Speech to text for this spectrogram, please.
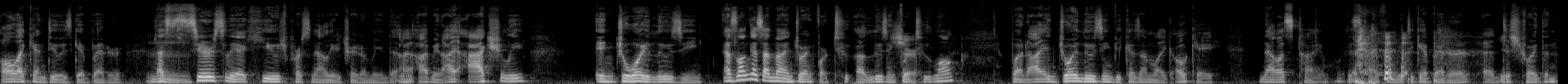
all I can do is get better. That's Mm. seriously a huge personality trait of me. I, I mean, I actually enjoy losing as long as I'm not enjoying for too uh, losing Sure. for too long. But I enjoy losing because I'm like, okay, now it's time. It's time for me to get better and destroy the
